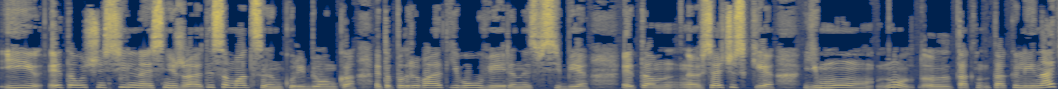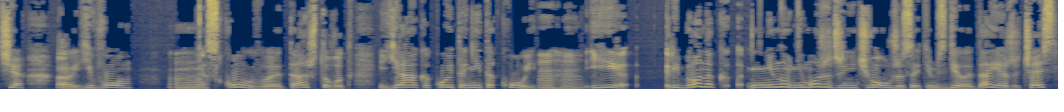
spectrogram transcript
И это очень сильно снижает и самооценку ребенка, это подрывает его уверенность в себе, это всячески ему, ну, э, так, так или иначе, э, его сковывает, да, что вот я какой-то не такой. Угу. И ребенок не, ну, не может же ничего уже с этим сделать, да, я же часть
